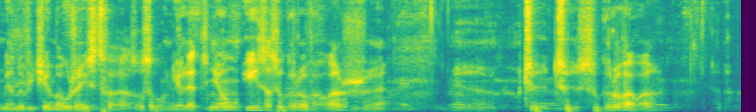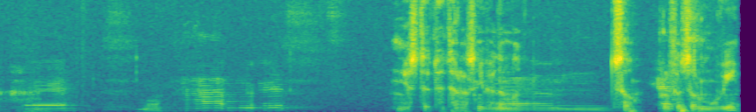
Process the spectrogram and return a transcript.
mianowicie małżeństwa z osobą nieletnią i zasugerowała, że czy, czy sugerowała Niestety teraz nie wiadomo, co profesor mówi.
